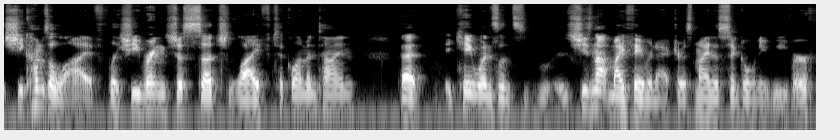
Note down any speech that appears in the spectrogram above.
she comes alive. Like she brings just such life to Clementine that Kate Winslet's she's not my favorite actress. Mine is Sigourney Weaver.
